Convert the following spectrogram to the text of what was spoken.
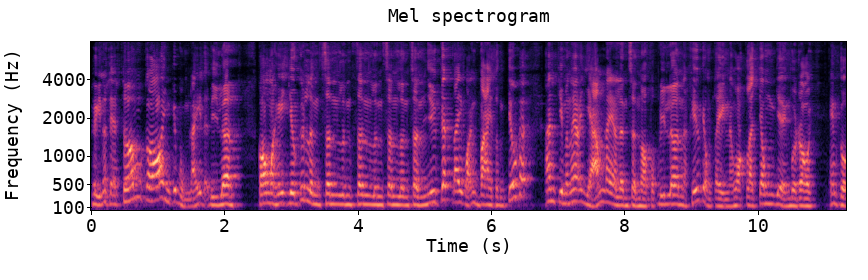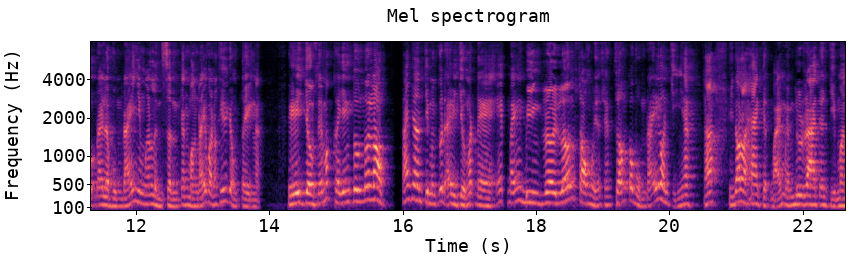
Thì nó sẽ sớm có những cái vùng đáy để đi lên còn mà thị trường cứ lình xình lình xình lình xình lình xình như cách đây khoảng vài tuần trước á anh chị mình thấy nó giảm đây là lình xình hồi phục đi lên là thiếu dòng tiền nè hoặc là trong giai đoạn vừa rồi. Em cược đây là vùng đáy nhưng mà lình xình cân bằng đáy và nó thiếu dòng tiền nè. Thì thị trường sẽ mất thời gian tương đối lâu. Đấy, cho nên chị mình cứ để thị trường nó đè ép bán biên rơi lớn xong thì nó sẽ sớm có vùng đáy của anh chị nha. Đó thì đó là hai kịch bản mà em đưa ra cho anh chị mình.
